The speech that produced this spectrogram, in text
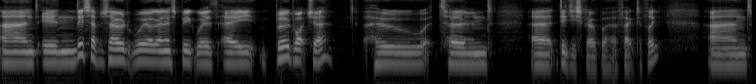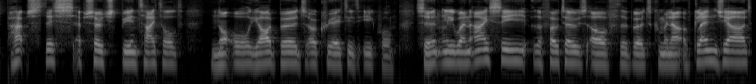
And in this episode, we are going to speak with a birdwatcher who turned uh, digiscoper effectively. And perhaps this episode should be entitled not all yard birds are created equal. Certainly, when I see the photos of the birds coming out of Glenn's yard,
